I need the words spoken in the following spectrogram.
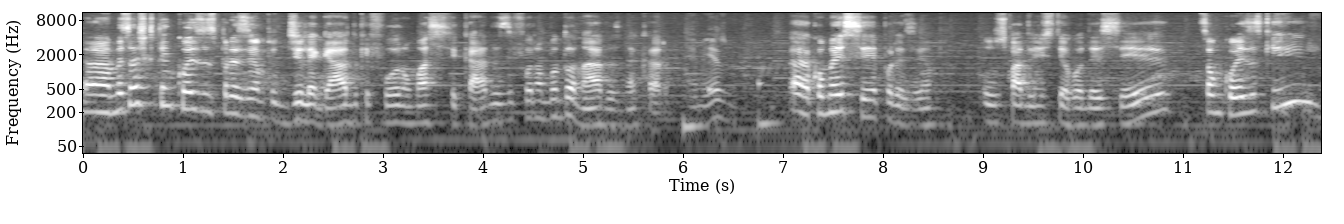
Ah, mas eu acho que tem coisas, por exemplo, de legado que foram massificadas e foram abandonadas, né, cara? É mesmo? Ah, como a EC, por exemplo. Os quadrinhos de terror da EC são coisas que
